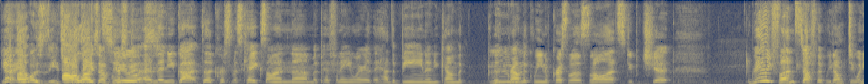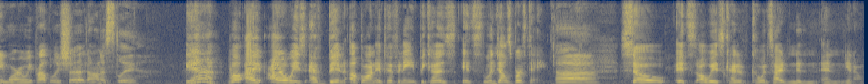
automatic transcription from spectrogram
Yeah, it Uh, was the all twelve up days of to, Christmas, and then you got the Christmas cakes on um, Epiphany where they had the bean and you crown the uh, crown the queen of Christmas and all that stupid shit. Really fun stuff that we don't do anymore, and we probably should, honestly. yeah. Well, I I always have been up on Epiphany because it's Lindell's birthday, Ah. so it's always kind of coincided and and you know.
